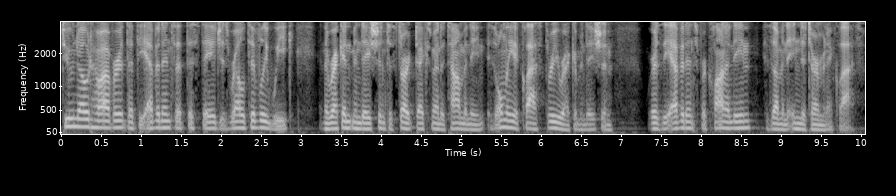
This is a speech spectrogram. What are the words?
Do note, however, that the evidence at this stage is relatively weak, and the recommendation to start dexmedetomidine is only a class 3 recommendation, whereas the evidence for clonidine is of an indeterminate class.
